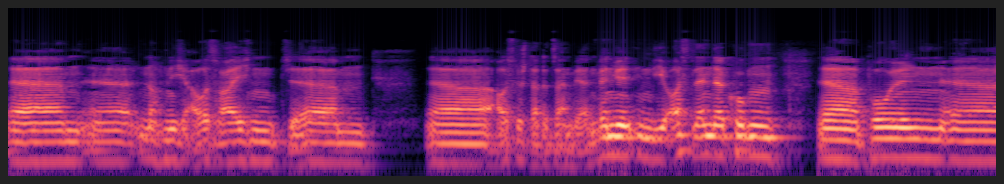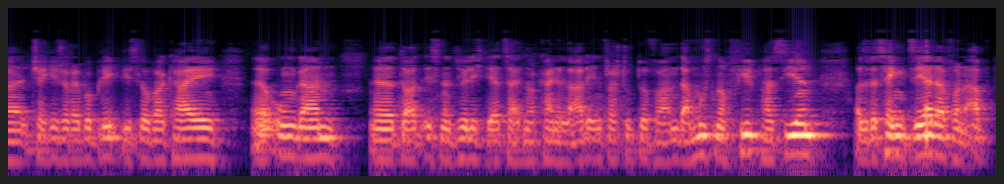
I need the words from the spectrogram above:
ähm, äh, noch nicht ausreichend ähm, äh, ausgestattet sein werden. Wenn wir in die Ostländer gucken, äh, Polen, äh, Tschechische Republik, die Slowakei, äh, Ungarn. Äh, dort ist natürlich derzeit noch keine Ladeinfrastruktur vorhanden. Da muss noch viel passieren. Also das hängt sehr davon ab,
